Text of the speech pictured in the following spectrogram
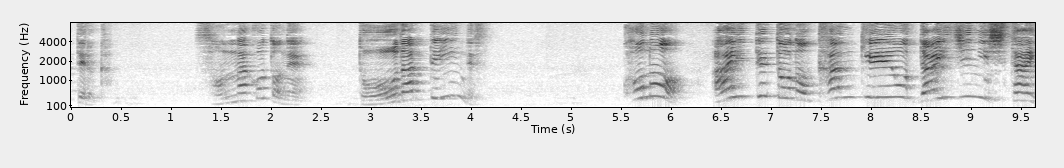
ってるか。そんなことねどうだっていいんです。この相手との関係を大事にしたい、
